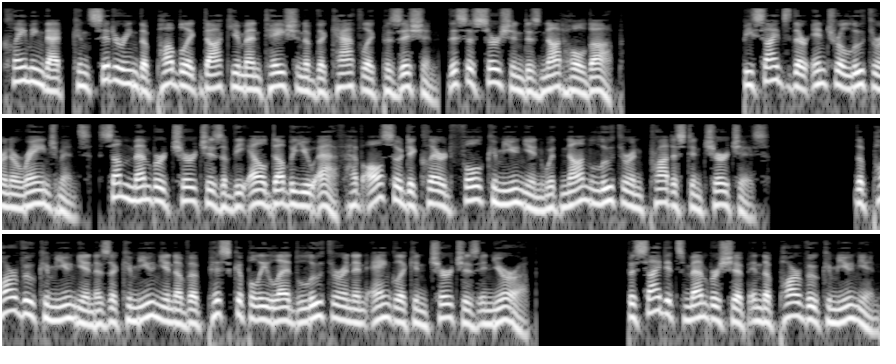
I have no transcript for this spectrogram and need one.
claiming that, considering the public documentation of the Catholic position, this assertion does not hold up. Besides their intra-Lutheran arrangements, some member churches of the LWF have also declared full communion with non-Lutheran Protestant churches. The Porvoo Communion is a communion of episcopally led Lutheran and Anglican churches in Europe. Beside its membership in the Porvoo Communion,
